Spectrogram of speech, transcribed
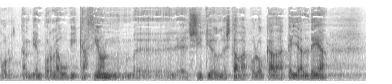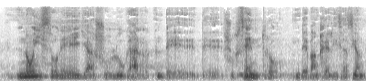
por, también por la ubicación, eh, el sitio donde estaba colocada aquella aldea, no hizo de ella su lugar, de, su centro de evangelización.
